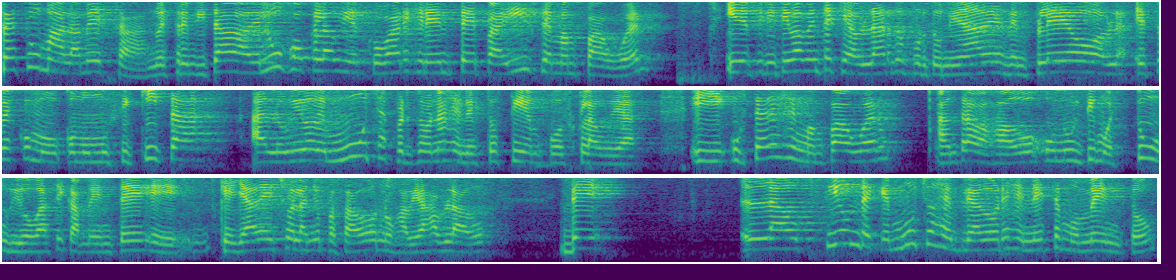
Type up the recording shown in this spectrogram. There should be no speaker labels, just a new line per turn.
Se suma a la mesa nuestra invitada de lujo, Claudia Escobar, gerente país de Manpower. Y definitivamente que hablar de oportunidades de empleo, eso es como, como musiquita al oído de muchas personas en estos tiempos, Claudia. Y ustedes en Manpower han trabajado un último estudio, básicamente, eh, que ya de hecho el año pasado nos habías hablado, de la opción de que muchos empleadores en este momento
